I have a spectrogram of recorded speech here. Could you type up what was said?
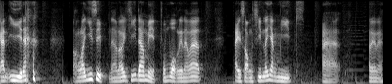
กัน E นะ 220 นะแล้วคีดาเมจผมบอกเลยนะว่าใส่2ชิ้นแล้วยังมี อ่าอะไรนะ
